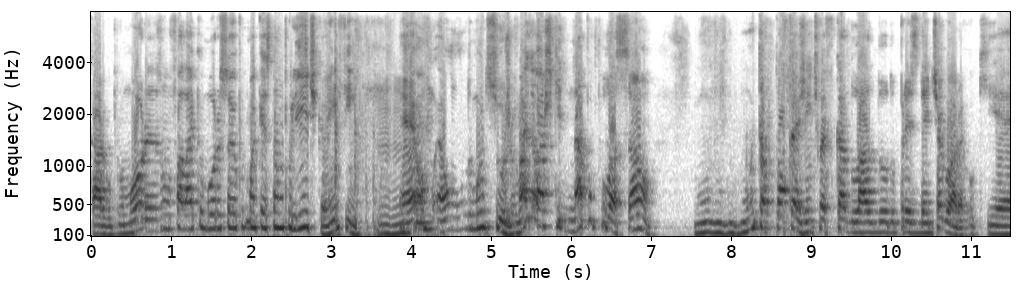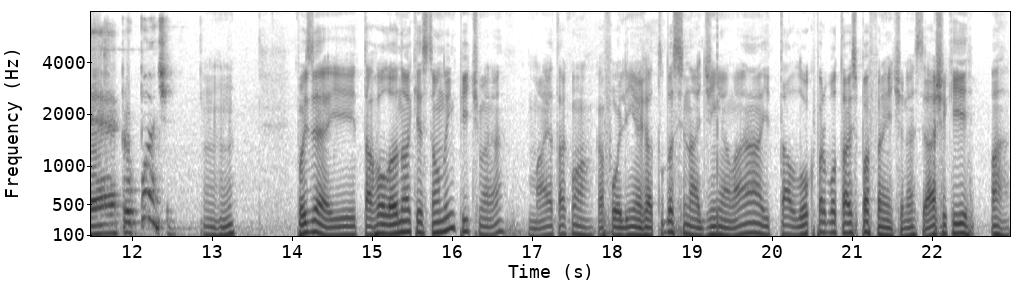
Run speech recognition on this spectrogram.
cargo para o Moro, eles vão falar que o Moro saiu por uma questão política, enfim. Uhum. É, um, é um mundo muito sujo. Mas eu acho que na população, muita pouca gente vai ficar do lado do, do presidente agora, o que é preocupante. Uhum. Pois é, e tá rolando a questão do impeachment, né? Maia tá com a, com a, folhinha já tudo assinadinha lá e tá louco para botar isso para frente, né? Você acha que. Ah,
